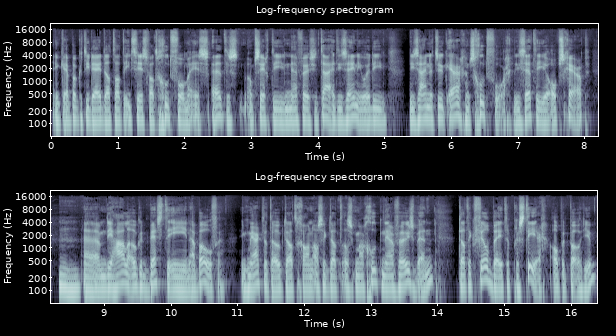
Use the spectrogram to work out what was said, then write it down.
Ik heb ook het idee dat dat iets is wat goed voor me is. Het is op zich die nervositeit, die zenuwen, die, die zijn natuurlijk ergens goed voor. Die zetten je op scherp. Hmm. Um, die halen ook het beste in je naar boven. Ik merk dat ook dat gewoon als ik, dat, als ik maar goed nerveus ben, dat ik veel beter presteer op het podium.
